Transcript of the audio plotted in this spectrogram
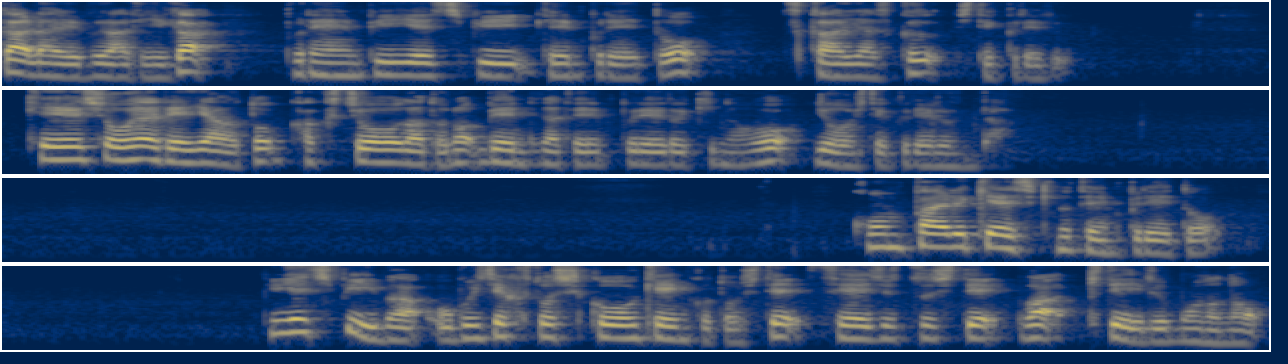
たライブラリーがプレーン PHP テンプレートを使いやすくしてくれる。継承やレイアウト、拡張などの便利なテンプレート機能を用意してくれるんだ。コンパイル形式のテンプレート。PHP はオブジェクト指向言語として成熟してはきているものの、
